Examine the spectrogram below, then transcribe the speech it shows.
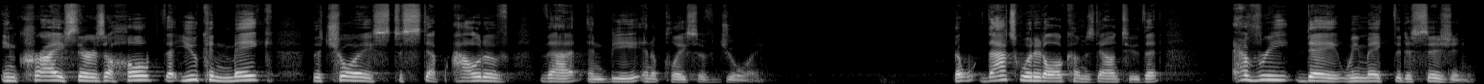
in Christ. There is a hope that you can make the choice to step out of that and be in a place of joy. That, that's what it all comes down to. That every day we make the decision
